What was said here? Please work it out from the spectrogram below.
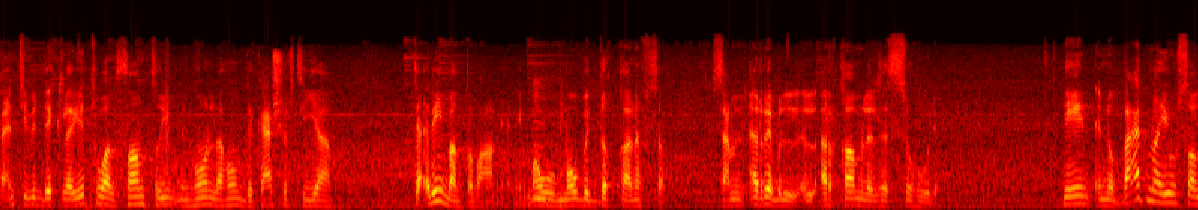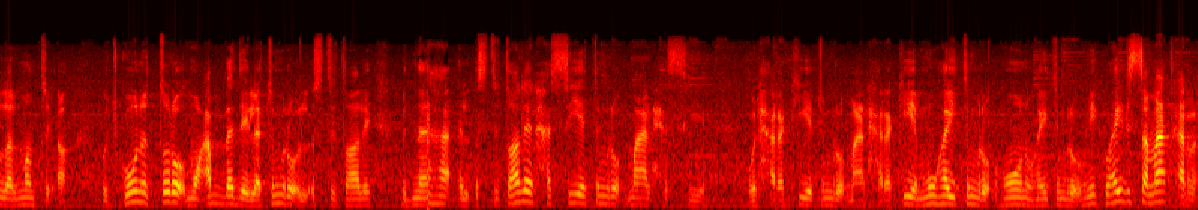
فأنت بدك ليطول سنتي من هون لهون بدك 10 أيام. تقريبا طبعا يعني مو مو بالدقة نفسها. بس عم نقرب الأرقام للسهولة. اثنين إنه بعد ما يوصل للمنطقة وتكون الطرق معبدة لتمرق الاستطاله بدنا الاستطاله الحسية تمرق مع الحسية. والحركية تمرق مع الحركية مو هي تمرق هون وهي تمرق هنيك وهي لسه ما تحرك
